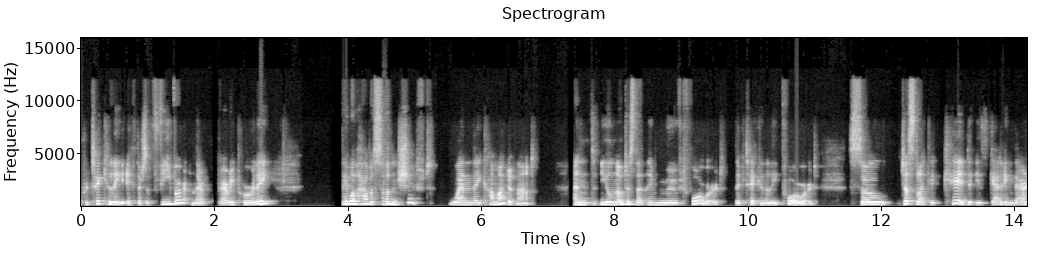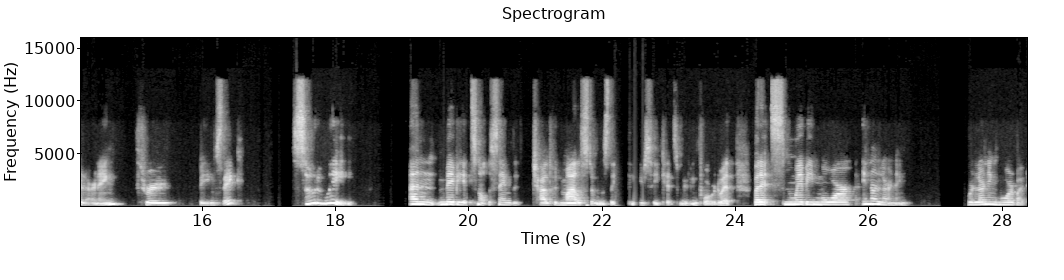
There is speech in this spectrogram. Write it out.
particularly if there's a fever and they're very poorly, they will have a sudden shift when they come out of that. And you'll notice that they've moved forward, they've taken a leap forward. So, just like a kid is getting their learning through being sick, so do we. And maybe it's not the same childhood milestones that you see kids moving forward with, but it's maybe more inner learning. We're learning more about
